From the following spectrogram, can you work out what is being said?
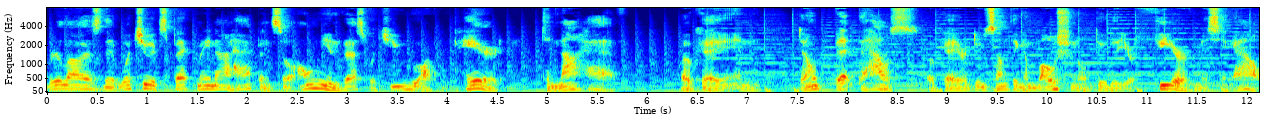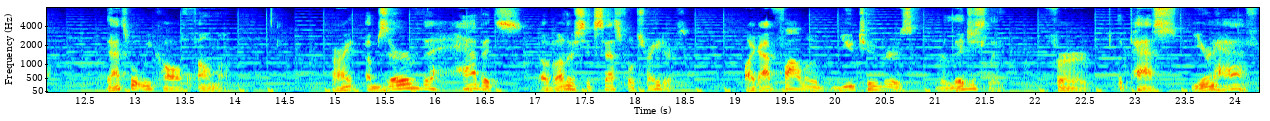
realize that what you expect may not happen. So only invest what you are prepared to not have. Okay. And don't bet the house. Okay. Or do something emotional due to your fear of missing out. That's what we call FOMO. All right. Observe the habits of other successful traders. Like I've followed YouTubers religiously for the past year and a half.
